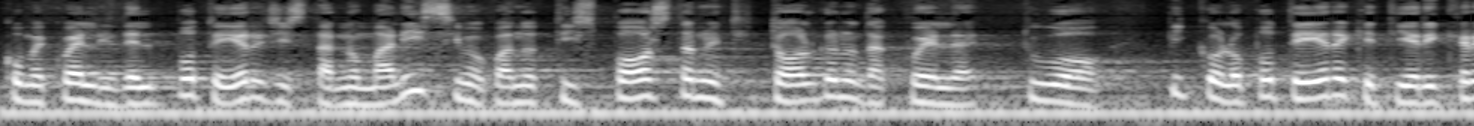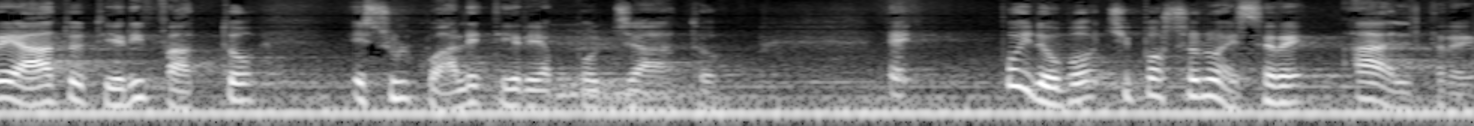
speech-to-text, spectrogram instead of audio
come quelli del potere ci stanno malissimo quando ti spostano e ti tolgono da quel tuo piccolo potere che ti eri creato e ti eri fatto e sul quale ti eri appoggiato. E poi dopo ci possono essere altri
